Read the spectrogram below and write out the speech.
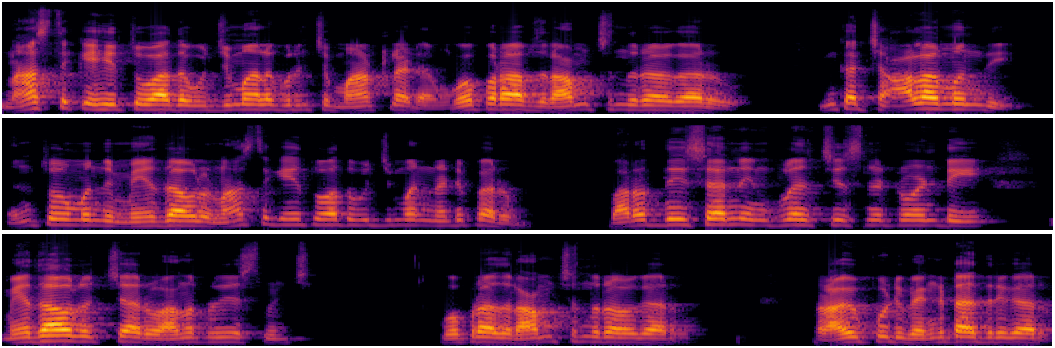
నాస్తిక హేతువాద ఉద్యమాల గురించి మాట్లాడాం. గోపరాజు రామచంద్రరావు గారు. ఇంకా చాలామంది ఎంతోమంది మేధావులు నాస్తిక హేతువాద ఉద్యమాన్ని నడిపారు. భారతదేశాన్ని ఇన్ఫ్లుయెన్స్ చేసినటువంటి మేధావులు వచ్చారు ఆంధ్రప్రదేశ్ నుంచి. గోపరాజు రామచంద్రరావు గారు రావిపూడి వెంకటాద్రి గారు.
